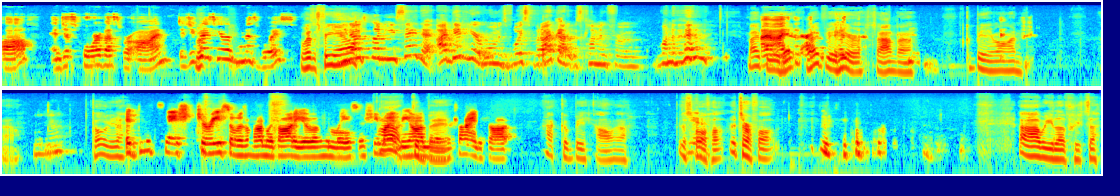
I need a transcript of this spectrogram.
off and just four of us were on. Did you What? guys hear a woman's voice? Was it You female? know, it's funny you say that. I did hear a woman's voice, but I thought it was coming from one of them. Might be I- I here. didn't- I might be here. So I don't know. Could be mine. hmm Told you. It did say Teresa was on with audio only, so she might be could on there be. trying to talk. That could be. I don't know. It's Yeah. her fault. It's her fault. Ah, we love Teresa.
